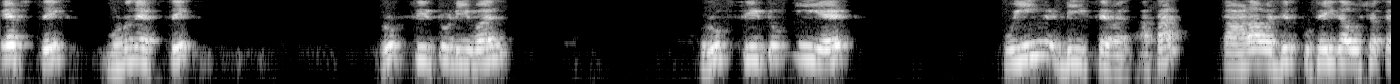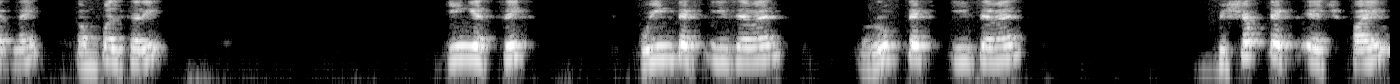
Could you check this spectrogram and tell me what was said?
एफ सिक्स म्हणून F six rook C two D one rook C two E eight queen D seven आता काळा वजीर कुठेही जाऊ शकत नाही. Compulsory king H six queen takes E seven rook takes E seven bishop takes H five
